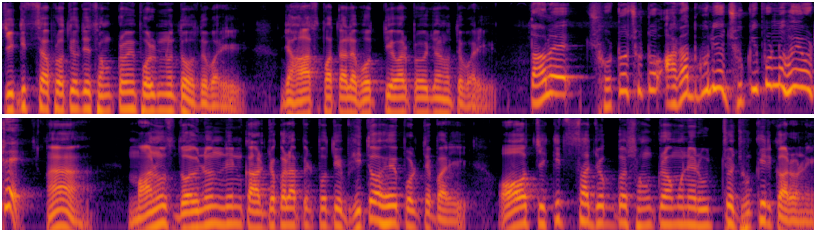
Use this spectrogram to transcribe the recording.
চিকিৎসা প্রতিরোধী সংক্রমে পরিণত হতে পারে। যা হাসপাতালে ভর্তি হওয়ার প্রয়োজন হতে পারে। তাহলে ছোট ছোট আঘাতগুলিও ঝুঁকিপূর্ণ হয়ে ওঠে? হ্যাঁ মানুষ দৈনন্দিন কার্যকলাপের প্রতি ভীত হয়ে পড়তে পারে অচিকিৎসাযোগ্য সংক্রমণের উচ্চ ঝুঁকির কারণে।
